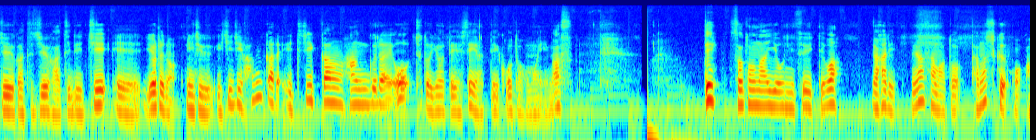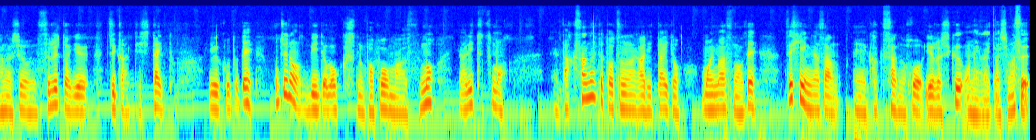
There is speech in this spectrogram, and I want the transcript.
10月18日、えー、夜の21時半から1時間半ぐらいをちょっと予定してやっていこうと思います。でその内容についてはやはり皆様と楽しくお話をするという時間にしたいということでもちろんビートボックスのパフォーマンスもやりつつもたくさんの人とつながりたいと思いますので是非皆さん、えー、拡散の方よろしくお願いいたします。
